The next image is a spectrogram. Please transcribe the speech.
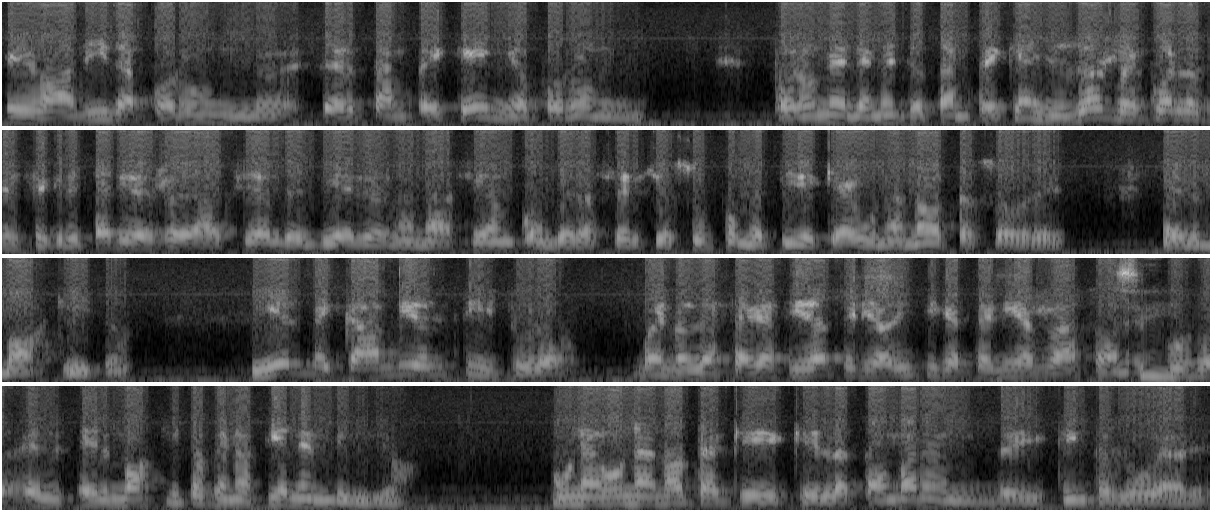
evadida por un ser tan pequeño, por un por un elemento tan pequeño. Yo recuerdo que el secretario de redacción del diario La Nación, cuando era Sergio Supo, me pide que haga una nota sobre el mosquito. Y él me cambió el título. Bueno, la sagacidad periodística tenía razón. puso el, el, mosquito que nos tiene en vilo. Una, una nota que, que la tomaron de distintos lugares.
